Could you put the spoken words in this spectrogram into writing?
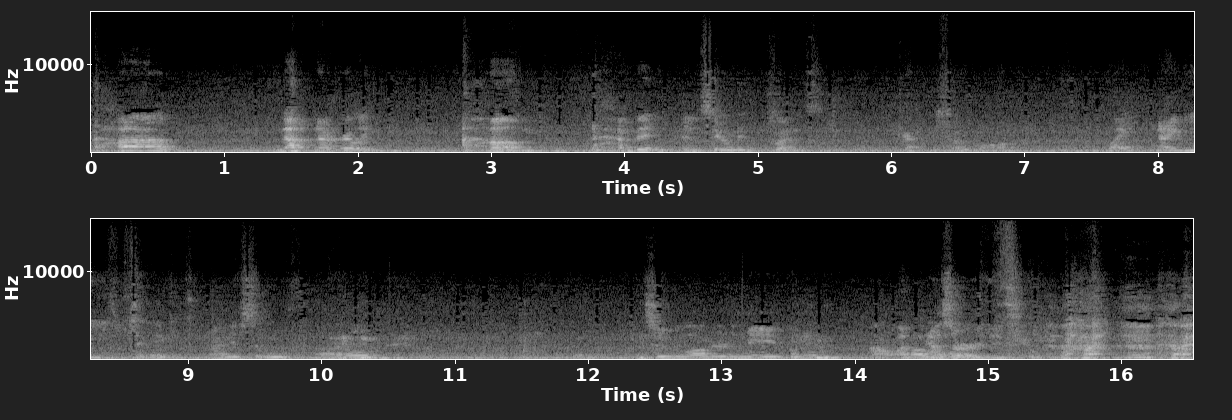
Uh, no, not really. Um, I've been consuming since God, so long, like '96. I used to. Oof. I don't. Consuming longer than me. Being Oh, I'm on this earth. I,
